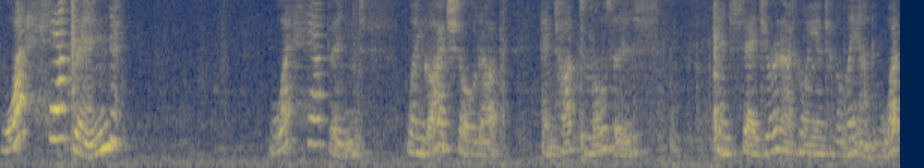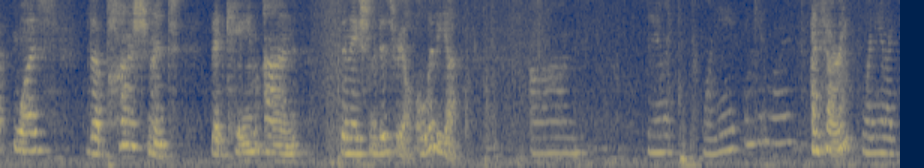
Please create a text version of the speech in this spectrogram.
What happened? What happened when God showed up and talked to Moses and said, You're not going into the land? What was the punishment that came on the nation of Israel? Olivia, Um, when you're like 20, I think it was. I'm sorry? When you're like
